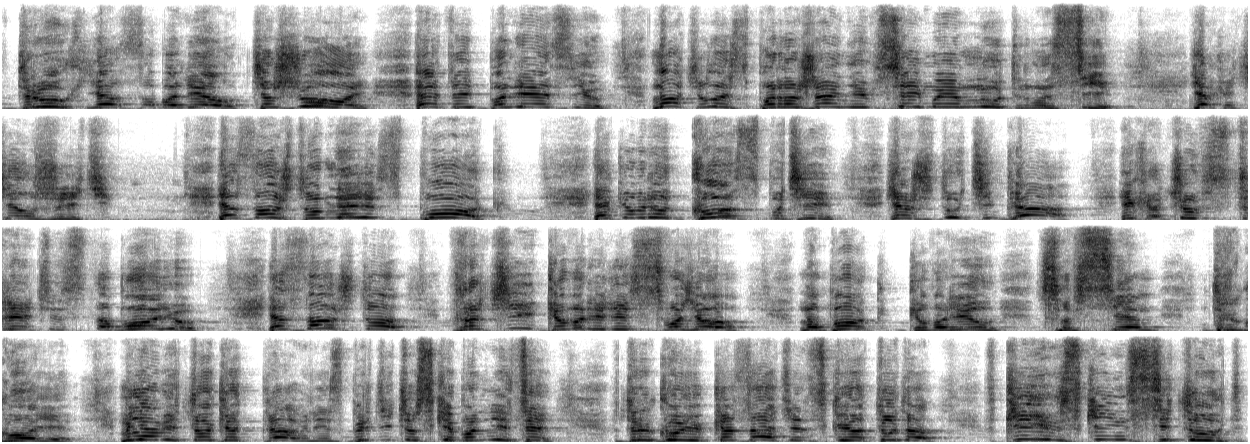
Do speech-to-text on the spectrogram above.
вдруг я заболел тяжелой этой болезнью. Началось поражение всей моей внутренности. Я хотел жить. Я знал, что у меня есть Бог. Я говорил, Господи, я жду Тебя и хочу встречи с Тобою. Я знал, что врачи говорили свое, но Бог говорил совсем другое. Меня в итоге отправили из Бердичевской больницы в другую Казатинскую, оттуда в Киевский институт,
